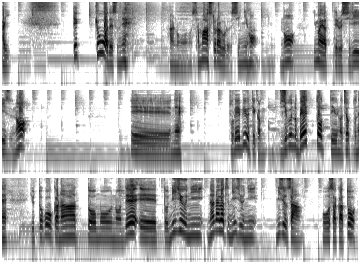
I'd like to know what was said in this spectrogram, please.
はいで今日はですねあのサマーストラグル新日本の今やってるシリーズのえー、ね、プレビューっていうか、自分のベッドっていうのをちょっとね、言っとこうかなと思うので、えー、っと、22、7月22、23、大阪と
